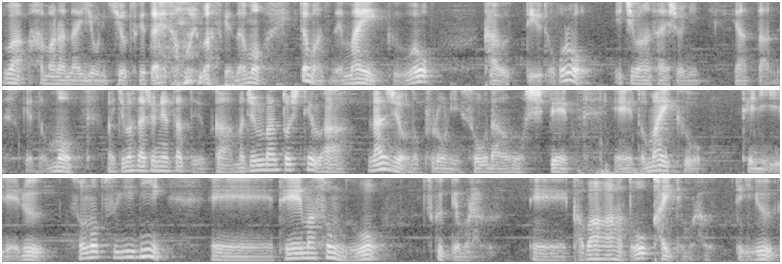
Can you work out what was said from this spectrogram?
ははまらないように気をつけたいと思いますけども ひとまずねマイクを買うっていうところを一番最初にやったんですけども、まあ、一番最初にやったというか、まあ、順番としてはラジオのプロに相談をして、えーと、マイクを手に入れる。その次に、えー、テーマソングを作ってもらう、えー、カバーアートを描いてもらうっていう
